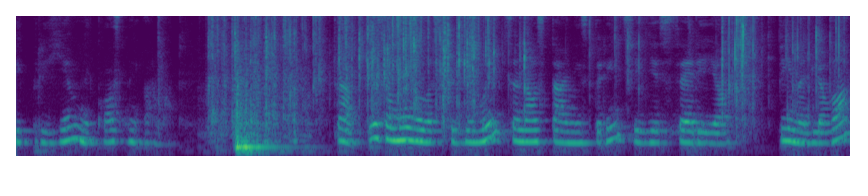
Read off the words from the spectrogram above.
Такий приємний, класний аромат. Так, я замовила собі миль. Це на останній сторінці є серія піна для ванн.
